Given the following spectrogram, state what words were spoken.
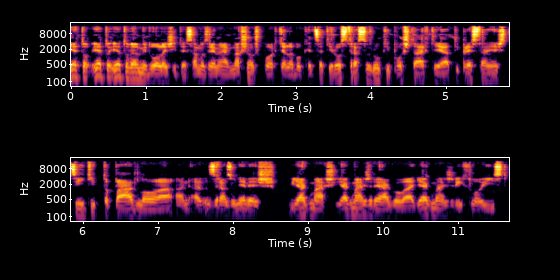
je to, je, to, je to veľmi dôležité, samozrejme aj v našom športe, lebo keď sa ti roztrasú ruky po štarte a ty prestaneš cítiť to pádlo a, a, a zrazu nevieš, jak máš, jak máš reagovať, jak máš rýchlo ísť,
